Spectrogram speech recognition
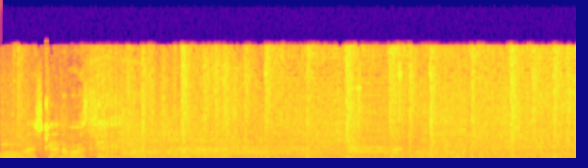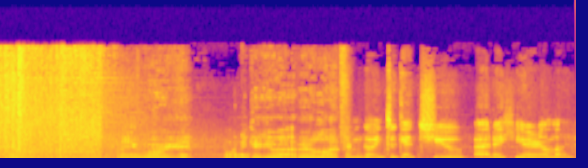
Well, that's kind of our thing. Don't you worry, eh? I'm gonna get you out of here alive. I'm going to get you out of here alive.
